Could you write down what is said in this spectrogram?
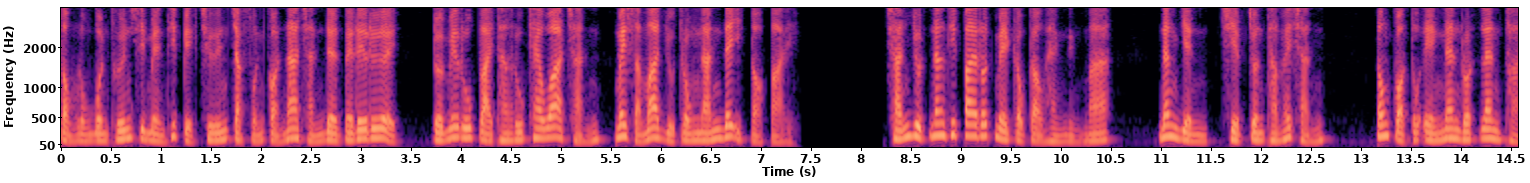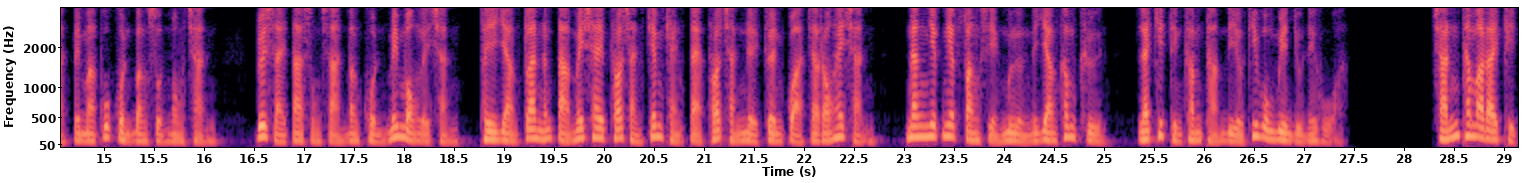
ส่องลงบนพื้นซีเมนต์ที่เปียกชื้นจากฝนก่อนหน้าฉันเดินไปเรื่อยๆ โดยไม่รู้ปลายทางรู้แค่ว่าฉันไม่สามารถอยู่ตรงนั้นได้อีกต่อไป ฉันหยุดนั่งที่ป้ายรถเมล์เก่าๆแห่งหนึ่งมานั่งเย็นเฉียบจนทำให้ฉัน ต้องกอดตัวเองแน่นรถแล่นผ่านไปมาผู้คนบางส่วนมองฉัน ด้วยสายตาสงสารบางคนไม่มองเลยฉัน พยายามกลั้นน้ำตาไม่ใช่เพราะฉันเข้มแข็งแต่เพราะฉันเหนื่อยเกินกว่าจะร้องให้ฉัน นั่งเงียบๆฟังเสียงเมืองในยามค่ำคืน และคิดถึงคำถามเดียวที่วงเวียนอยู่ในหัว ฉันทำอะไรผิด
